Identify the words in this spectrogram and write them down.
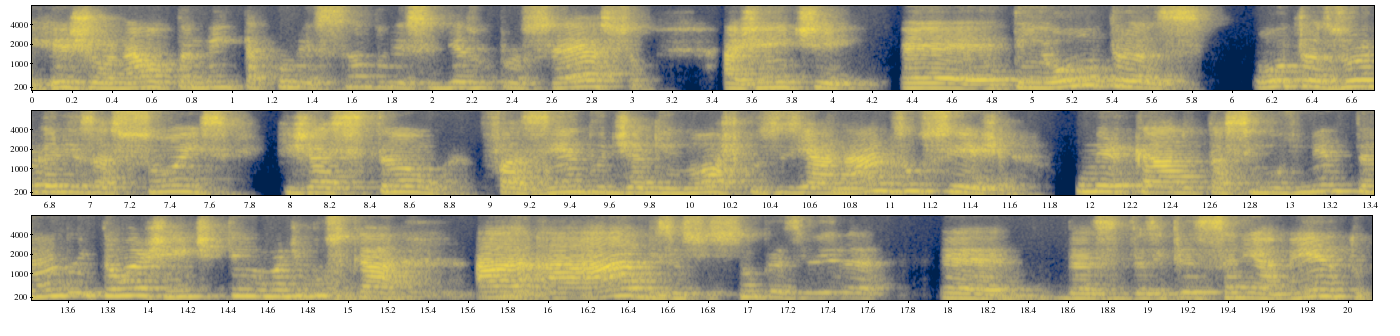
regional também está começando nesse mesmo processo. A gente é, tem outras outras organizações que já estão fazendo diagnósticos e análises, ou seja, o mercado está se movimentando, então a gente tem onde buscar. A, a ABS, a Associação Brasileira é, das, das, Empresas de Saneamento,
